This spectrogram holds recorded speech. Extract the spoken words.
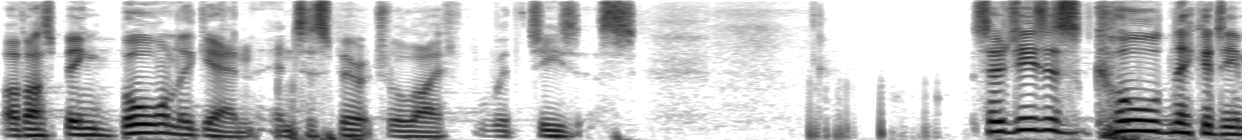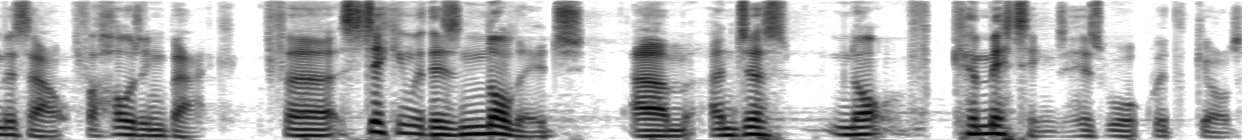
of us being born again into spiritual life with Jesus. So Jesus called Nicodemus out for holding back, for sticking with his knowledge um, and just not committing to his walk with God.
